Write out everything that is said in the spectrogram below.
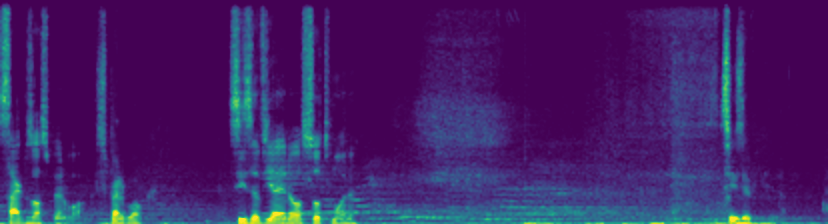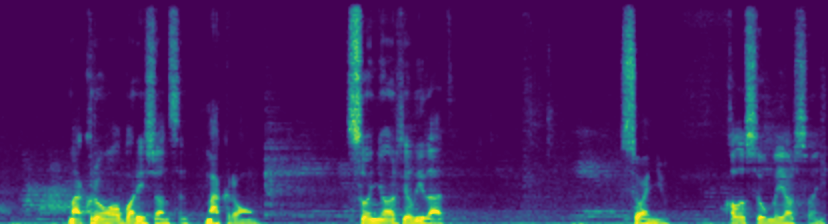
Sagres ou Superboc? Superboc. Cisa Vieira ou Souto Moura? Cisa Vieira. Macron ou Boris Johnson? Macron. Sonho ou realidade? Sonho. Qual é o seu maior sonho?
